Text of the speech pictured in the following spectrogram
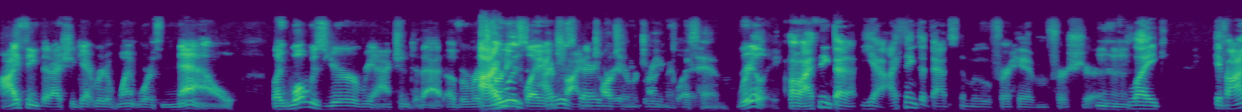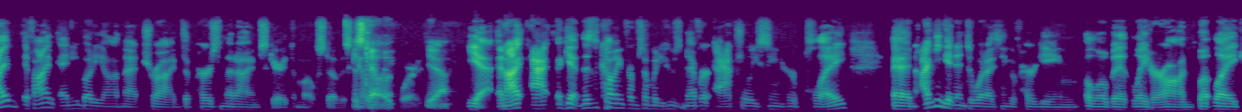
I think that I should get rid of Wentworth now? Like, what was your reaction to that of a returning was, player trying to target a returning player? With him. Really? Oh, I think that, yeah, I think that that's the move for him for sure. Mm-hmm. Like, if I'm if I'm anybody on that tribe, the person that I'm scared the most of is Kelly, Kelly. Yeah, yeah, and I, I again, this is coming from somebody who's never actually seen her play, and I can get into what I think of her game a little bit later on, but like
